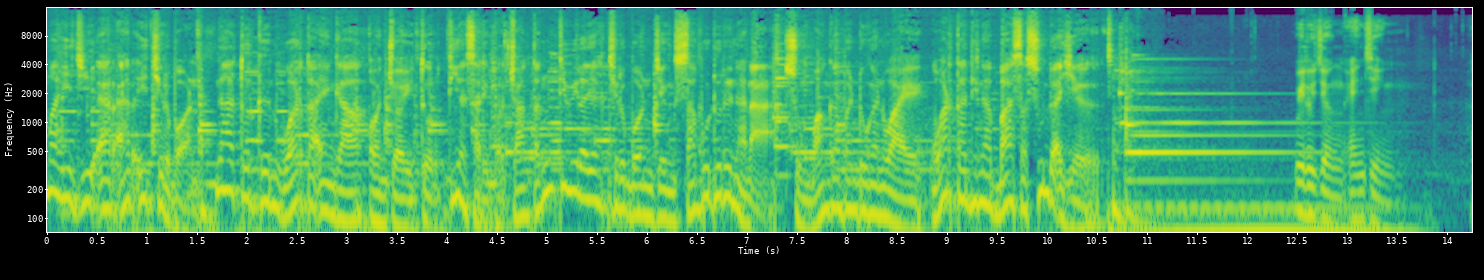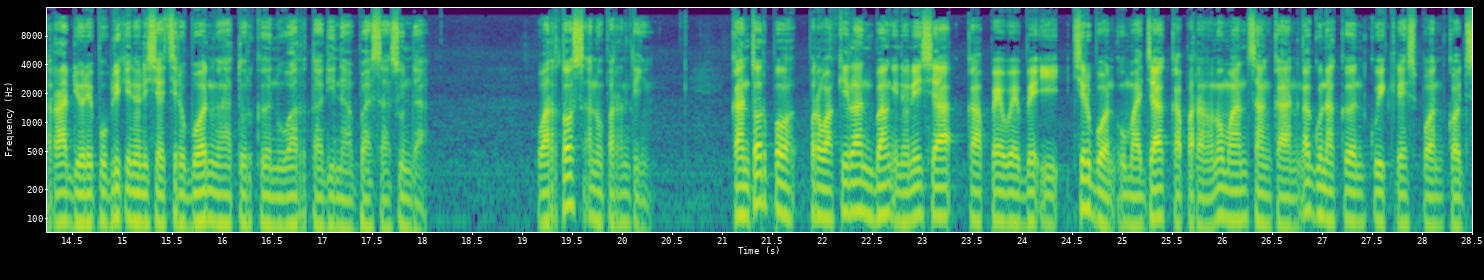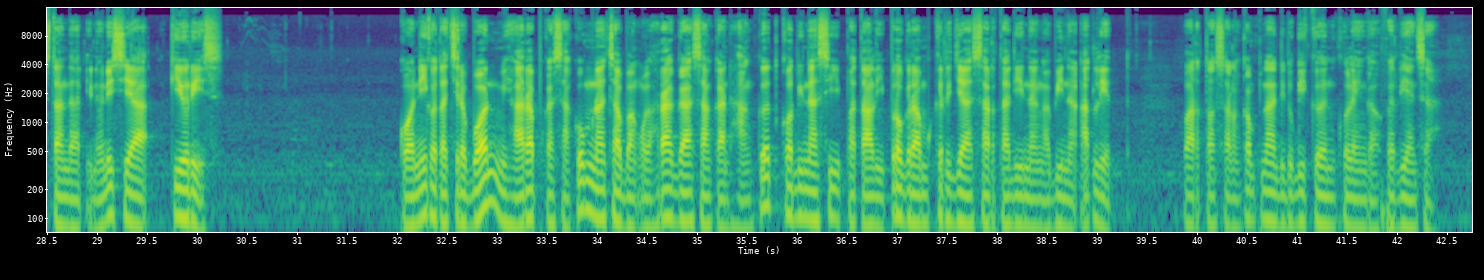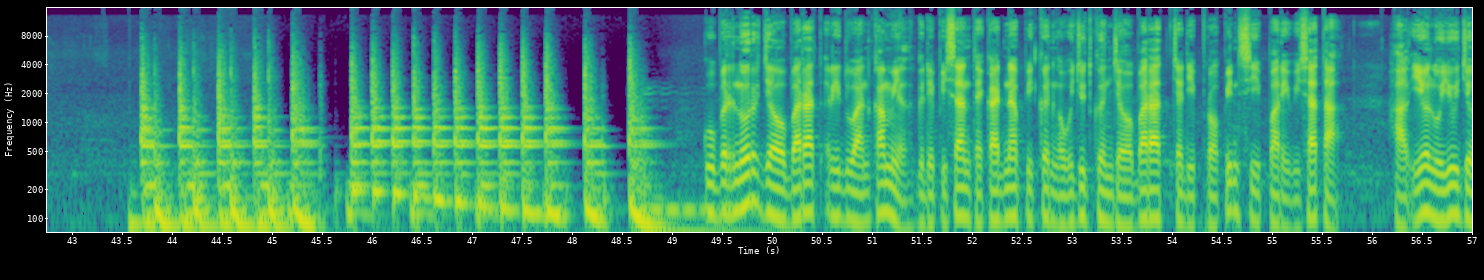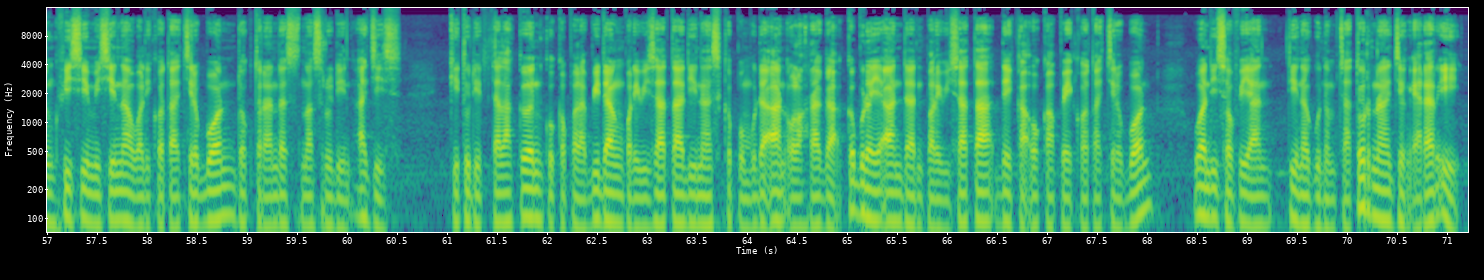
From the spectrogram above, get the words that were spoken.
hiji RRI Cirebon ngaturkeun warta enggal onjoy tur tiasa dipercanten di wilayah Cirebon jeung sabudureunana sumangga Bandungan wae warta dina bahasa Sunda ieu. Wilujeng enjing. Radio Republik Indonesia Cirebon ngaturkeun warta dina bahasa Sunda. Wartos anu parenting. Kantor Perwakilan Bank Indonesia KPWBI Cirebon Umaja Kaparanonoman sangkan ngagunakeun Quick Response Code Standar Indonesia QRIS. Koni Kota Cirebon miharap kasakumna cabang olahraga sangkan hangket koordinasi patali program kerja sarta dina ngabina atlet. Wartos salengkempna didugikeun ku Lengga Ferdiansa. Gubernur Jawa Barat Ridwan Kamil gede pisan tekadna pikeun ngawujudkeun Jawa Barat jadi provinsi pariwisata. Hal ieu luyu jeung visi misina Wali Kota Cirebon Dr. Andes Nasrudin Aziz. Kitu ditelakeun ku Kepala Bidang Pariwisata Dinas Kepemudaan Olahraga Kebudayaan dan Pariwisata DKOKP Kota Cirebon, Wandi Sofian Tina Gunem Caturna jeung RRI.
